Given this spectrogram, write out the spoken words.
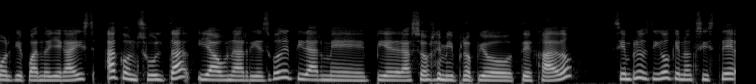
porque cuando llegáis a consulta y aún a riesgo de tirarme piedras sobre mi propio tejado, siempre os digo que no existe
